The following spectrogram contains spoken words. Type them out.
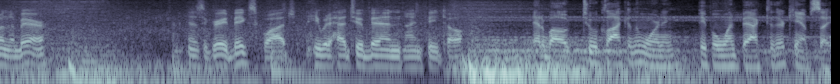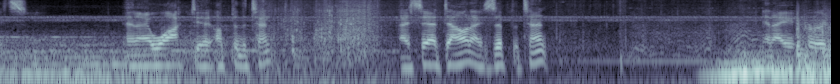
wasn't a bear. It was a great big squatch. He would have had to have been nine feet tall. At about 2 o'clock in the morning, people went back to their campsites. And I walked up to the tent. I sat down, I zipped the tent, and I heard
